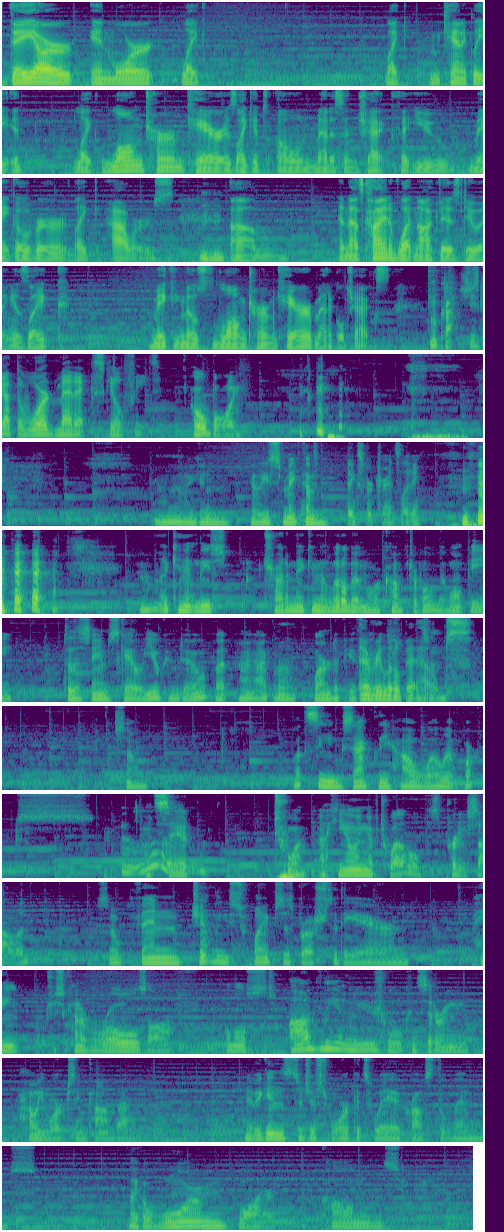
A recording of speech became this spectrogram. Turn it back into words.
they are in more like like mechanically it like long-term care is like its own medicine check that you make over like hours Mhm. um and that's kind of what Nocta is doing is like making those long-term care medical checks Okay. She's got the ward medic skill feat. Oh boy. Well, I can at least make Thanks, them. thanks for translating. well, I can at least try to make him a little bit more comfortable. It won't be to the same scale you can do, but I, I've Well, learned a few things. every little bit so- helps So, let's see exactly how well it works. I'd say it- Ooh. Tw- a healing of 12 is pretty solid. So Finn gently swipes his brush through the air and paint just kind of rolls off. Almost oddly unusual considering how he works in combat. And it begins to just work its way across the limbs. Like a warm water, calm and soothing.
